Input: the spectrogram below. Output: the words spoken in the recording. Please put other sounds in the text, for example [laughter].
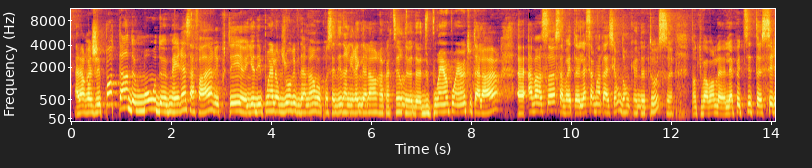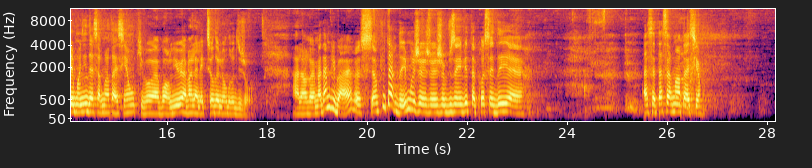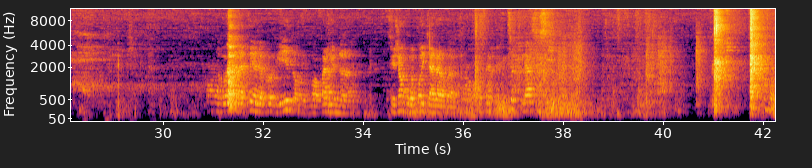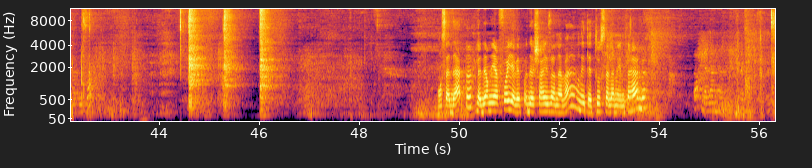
Alors, j'ai pas tant de mots de mairesse à faire. Écoutez, il y a des points à l'ordre du jour, évidemment. On va procéder dans les règles de l'art à partir de, de- du point 1.1 tout à l'heure. Euh, avant ça, ça va être l'assermentation, donc de tous. Donc, il va y avoir le- la petite cérémonie d'assermentation qui va avoir lieu avant la lecture de l'ordre du jour. Alors, euh, Madame Hubert, sans plus tarder, moi, je, je- je vous invite à procéder euh, à cette assermentation. On doit s'adapter à la COVID, on va faire une. Les gens ne pourront pas être à leur. On va faire une petite classe ici. On va regarder ça. On s'adapte. La dernière fois, il n'y avait pas de chaise en avant. On était tous à la même table.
